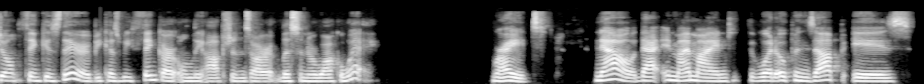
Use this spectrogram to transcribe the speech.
don't think is there because we think our only options are listen or walk away. Right. Now, that in my mind, what opens up is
